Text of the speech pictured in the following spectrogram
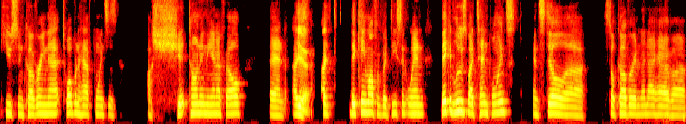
Houston covering that. 12 and a half points is a shit ton in the NFL. And I, Yeah. I, they came off of a decent win. They could lose by 10 points and still, uh, still cover. And then I have, uh,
